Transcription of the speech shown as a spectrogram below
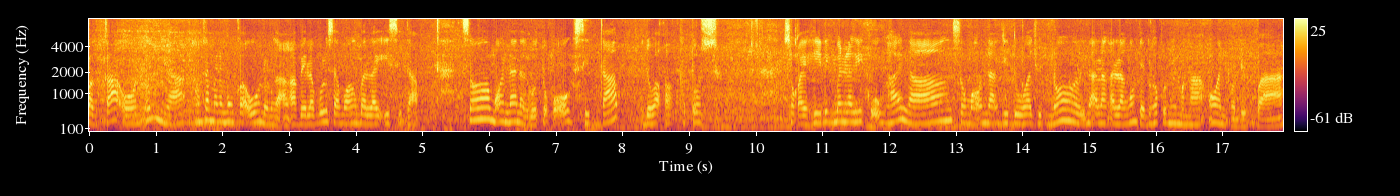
pagkaon unya unsa man among kaunon nga ang available sa among balay is sidap so mo na nagluto ko og sidap duha ka putos. So kay hilig man lagi ko og halang. So mao na giduha jud no inaalang-alangon kay duha po mi mga on o di ba?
